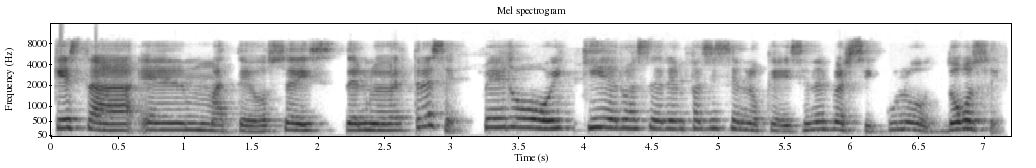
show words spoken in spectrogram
que está en Mateo 6 del 9 al 13, pero hoy quiero hacer énfasis en lo que dice en el versículo 12,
